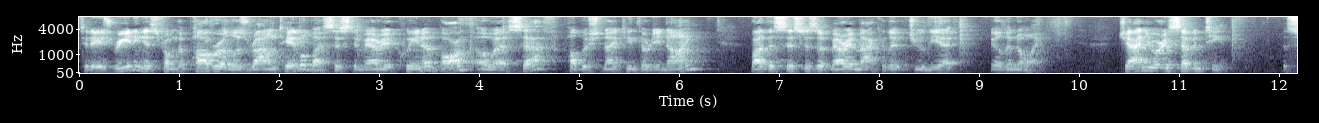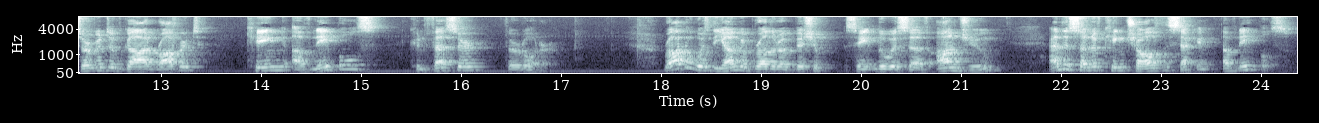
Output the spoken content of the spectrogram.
Today's reading is from the Poverello's Roundtable by Sister Mary Aquila, Barth, OSF, published 1939 by the Sisters of Mary Immaculate, Joliet, Illinois. January 17th, the Servant of God, Robert, King of Naples, Confessor, Third Order. Robert was the younger brother of Bishop St. Louis of Anjou and the son of King Charles II of Naples.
